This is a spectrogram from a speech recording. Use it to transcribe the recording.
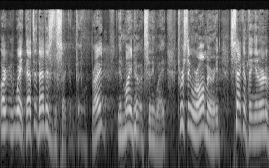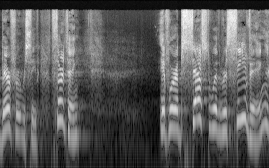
or wait, that, that is the second thing, right? In my notes, anyway. First thing, we're all married. Second thing, in order to bear fruit, receive. Third thing, if we're obsessed with receiving,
